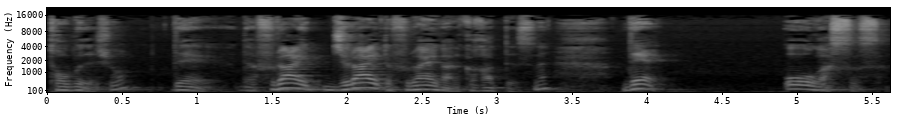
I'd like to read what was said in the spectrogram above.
飛ぶでしょ？でで fly、July と fly がかかってですね。で August です。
